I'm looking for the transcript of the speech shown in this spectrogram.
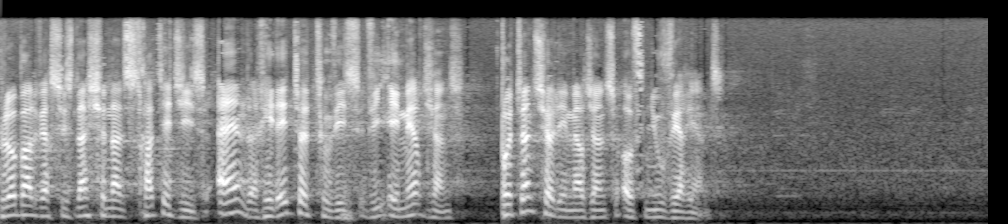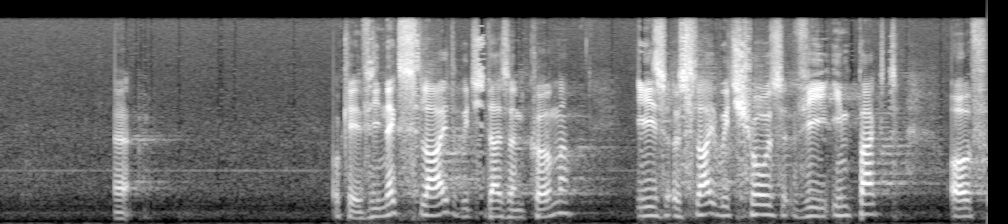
global versus national strategies and related to this, the emergence, potential emergence of new variants. Uh, okay, the next slide, which doesn't come, is a slide which shows the impact of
